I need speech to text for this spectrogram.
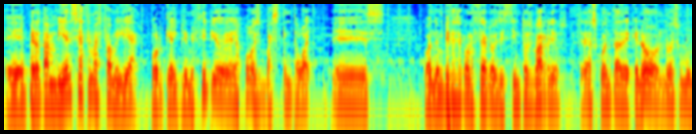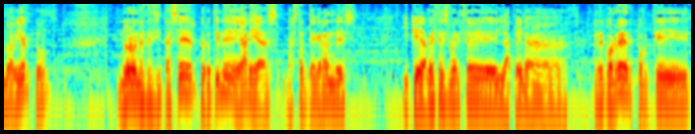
eh, pero también se hace más familiar, porque el principio del juego es bastante guay. Es cuando empiezas a conocer los distintos barrios, te das cuenta de que no, no es un mundo abierto, no lo necesita ser, pero tiene áreas bastante grandes y que a veces merece la pena recorrer porque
